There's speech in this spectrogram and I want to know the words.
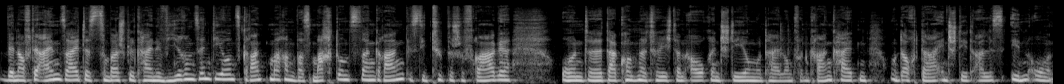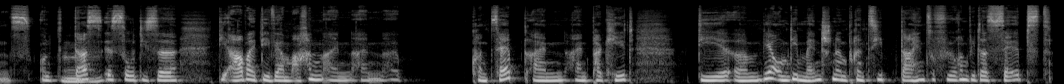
wenn auf der einen Seite es zum Beispiel keine Viren sind, die uns krank machen, was macht uns dann krank, ist die typische Frage. Und äh, da kommt natürlich dann auch Entstehung und Heilung von Krankheiten. Und auch da entsteht alles in uns. Und mhm. das ist so diese, die Arbeit, die wir machen, ein, ein Konzept, ein, ein Paket, die, ähm, ja, um die Menschen im Prinzip dahin zu führen, wieder selbst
